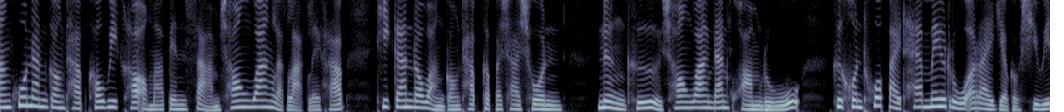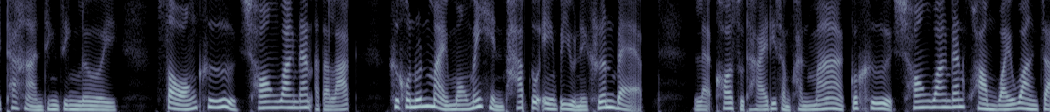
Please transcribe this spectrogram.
างคู่นันกองทัพเขาวิเคราะห์ออกมาเป็น 3 ช่องว่างหลักๆ เลยครับ ที่กั้นระหว่างกองทัพกับประชาชน 1. คือช่องว่างด้านความรู้ คือคนทั่วไปแทบไม่รู้อะไรเกี่ยวกับชีวิตทหารจริง ๆ เลย 2. คือช่องว่างด้านอัตลักษณ์ คือคนรุ่นใหม่มองไม่เห็นภาพตัวเองไปอยู่ในเครื่องแบบ และข้อสุดท้ายที่สำคัญมากก็คือช่องว่างด้านความไว้วางใจ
